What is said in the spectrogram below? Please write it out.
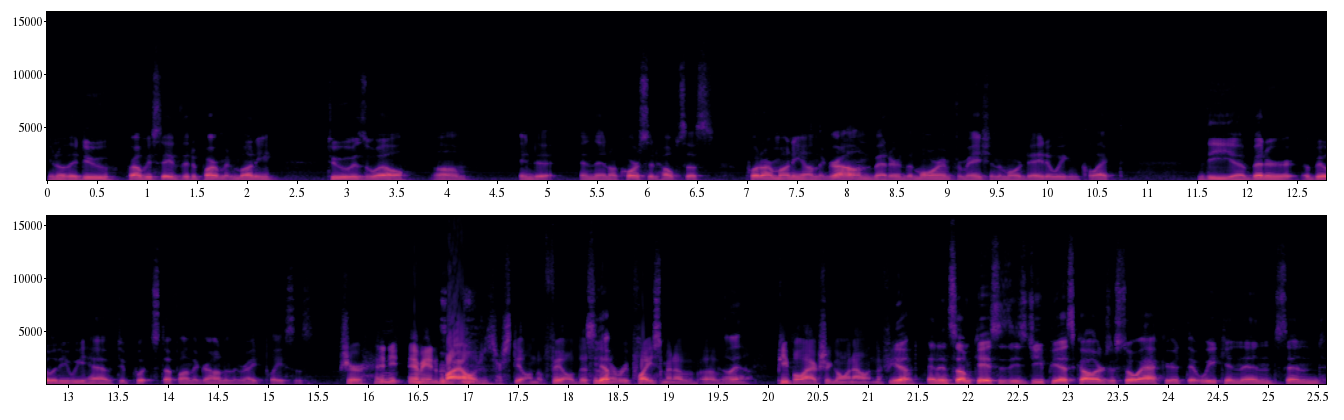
you know, they do probably save the department money too as well. Um, into and then of course it helps us put our money on the ground better. The more information, the more data we can collect, the uh, better ability we have to put stuff on the ground in the right places. Sure. And you, I mean, biologists are still in the field. This isn't Yep. a replacement of, of Oh yeah. people actually going out in the field. Yep, and in some cases, these GPS collars are so accurate that we can then send,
